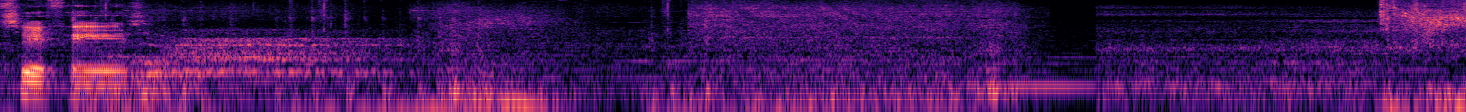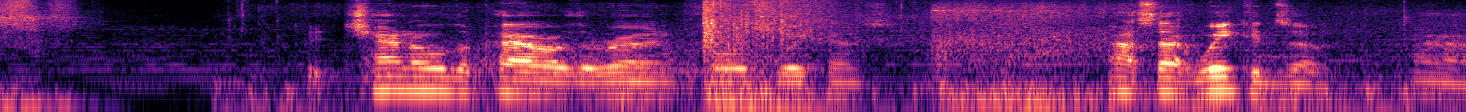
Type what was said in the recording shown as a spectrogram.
See if he is. Channel the power of the rune forge weakens. Ah, so that weakens them. Ah.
